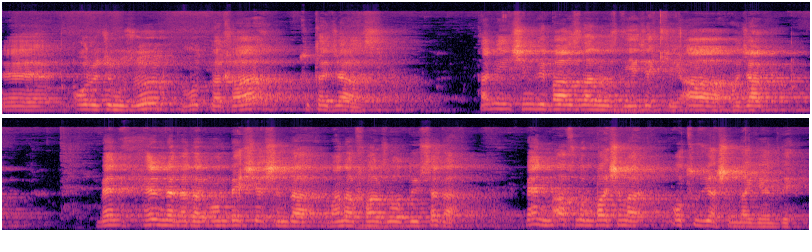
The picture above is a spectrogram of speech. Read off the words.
e, orucumuzu mutlaka tutacağız. Tabii şimdi bazılarınız diyecek ki, aa hocam ben her ne kadar 15 yaşında bana farz olduysa da benim aklım başıma 30 yaşında geldi.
